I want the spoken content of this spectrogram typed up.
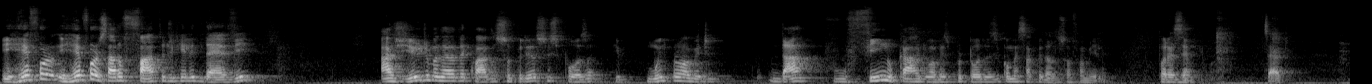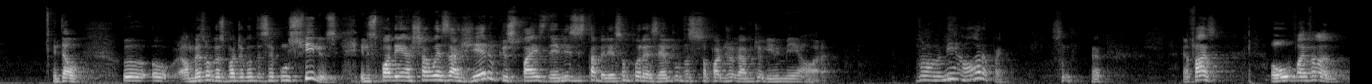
E, refor e reforçar o fato de que ele deve agir de maneira adequada, suprir a sua esposa e muito provavelmente dar o fim no carro de uma vez por todas e começar a cuidar da sua família, por exemplo. Certo? Então, a mesma coisa pode acontecer com os filhos. Eles podem achar o exagero que os pais deles estabeleçam, por exemplo, você só pode jogar videogame meia hora. Eu falava, meia hora, pai. é fácil. Ou o pai fala,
